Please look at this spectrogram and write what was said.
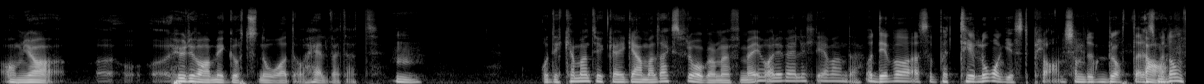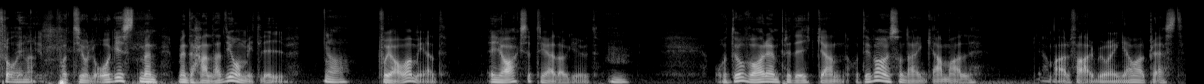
om jag, hur det var med Guds nåd och helvetet. Mm. Och det kan man tycka är gammaldags frågor, men för mig var det väldigt levande. Och det var alltså på ett teologiskt plan som du brottades Ja. med de frågorna? På teologiskt, men, men det handlade ju om mitt liv. Ja. Får jag vara med? Är jag accepterad av Gud? Mm. Och då var det en predikan, och det var en sån där gammal, gammal farbror, en gammal präst,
